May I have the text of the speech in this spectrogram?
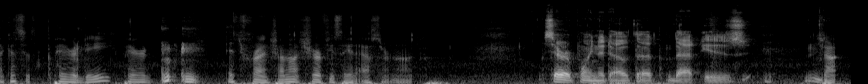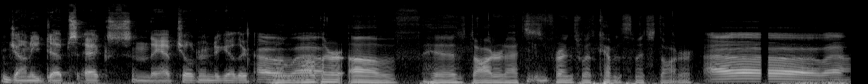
I guess it's Paradis Parid it's French I'm not sure if you say it S or not Sarah pointed out that that is Jo- Johnny Depp's ex, and they have children together. Oh the wow. mother of his daughter that's friends with Kevin Smith's daughter. Oh wow.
